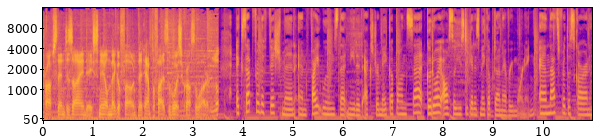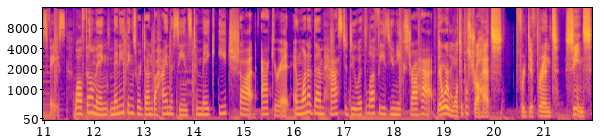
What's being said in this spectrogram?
Props then designed a snail megaphone that amplifies the voice across the water. Except for the fishmen and fight wounds that needed extra makeup on set, Godoy also used to get his makeup done every morning, and that's for the scar on his face. While filming, many things were done behind the scenes to make each shot accurate, and one of them has to do with Luffy's unique straw hat. There were multiple straw hats for different scenes.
